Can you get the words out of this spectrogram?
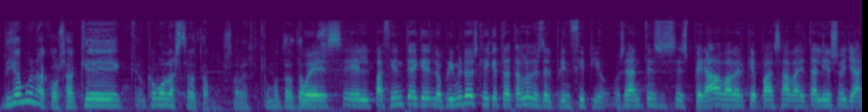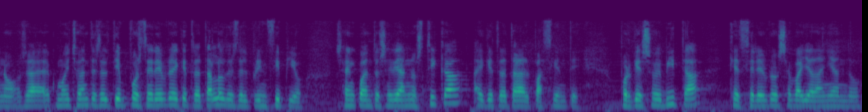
Dígame una cosa, ¿qué, ¿cómo las tratamos? A ver, ¿cómo tratamos? Pues el paciente, hay que, lo primero es que hay que tratarlo desde el principio. O sea, antes se esperaba a ver qué pasaba y tal, y eso ya no. O sea, como he dicho antes, el tiempo cerebro, hay que tratarlo desde el principio. O sea, en cuanto se diagnostica, hay que tratar al paciente, porque eso evita que el cerebro se vaya dañando.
